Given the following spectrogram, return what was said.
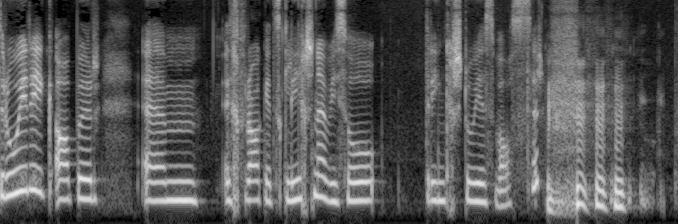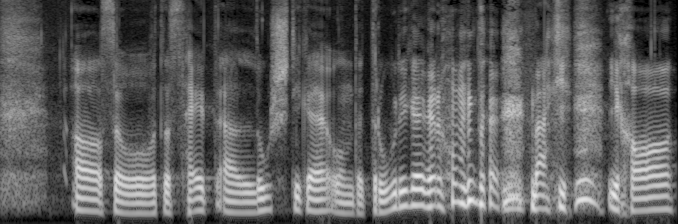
traurig, aber ähm, ich frage jetzt gleich schnell, wieso trinkst du jetzt Wasser? Also, das hat einen lustigen und einen traurigen Grund. Nein, ich habe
